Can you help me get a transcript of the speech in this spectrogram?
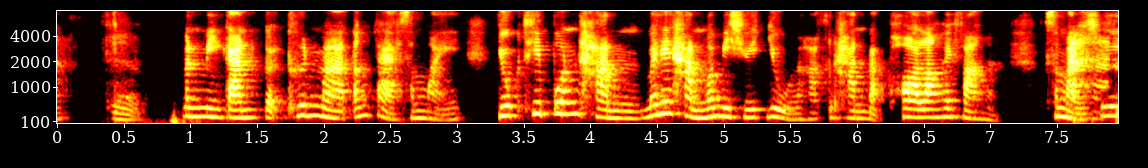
นะมันมีการเกิดขึ้นมาตั้งแต่สมัยยุคที่ปุ้นทันไม่ได้ทันว่ามีชีวิตอยู่นะคะ คือทันแบบพ่อเล่าให้ฟังอะ สมัยอ่าฮะชื่อ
